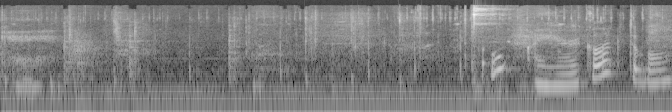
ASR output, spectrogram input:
Okay. Oh, I hear a collectible.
